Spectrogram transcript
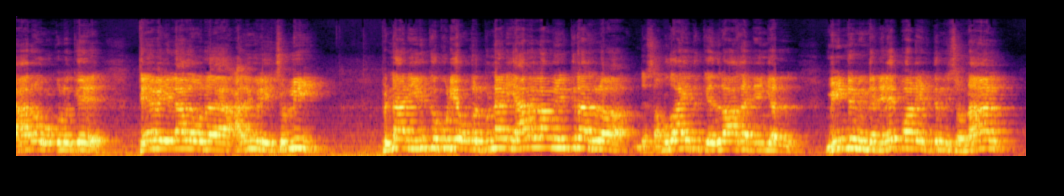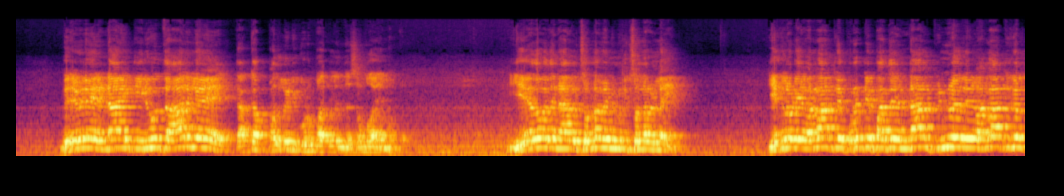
யாரோ உங்களுக்கு தேவையில்லாத ஒரு அறிவுரை சொல்லி பின்னாடி இருக்கக்கூடிய உங்கள் பின்னாடி யாரெல்லாம் இருக்கிறார்களோ இந்த சமுதாயத்துக்கு எதிராக நீங்கள் மீண்டும் இந்த நிலைப்பாடை எடுத்திருந்து சொன்னால் விரைவில் இரண்டாயிரத்தி இருபத்தி ஆறிலே தக்க பதிலடி கொடுப்பார்கள் இந்த சமுதாய மக்கள். ஏதோ இதை நாங்கள் சொல்ல வேண்டும் என்று சொல்லவில்லை. எங்களுடைய வரலாற்றை புரட்டி பார்த்தேன் என்றால் பின்வேறு வரலாற்றுகள்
